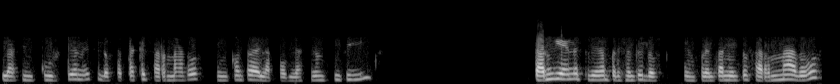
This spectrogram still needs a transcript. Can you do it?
las incursiones y los ataques armados en contra de la población civil. También estuvieron presentes los enfrentamientos armados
